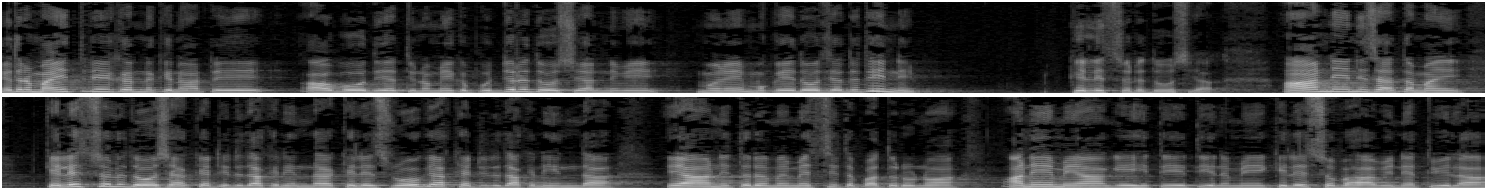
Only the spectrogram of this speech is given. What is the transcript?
එතර මෛත්‍රය කරන කෙනාට අවබෝධය ඇතින මේක පුද්ගල දෝෂයන්නෙවේ මොනේ මොකේ දෝෂයද තින්නේ. කෙලෙස්වල දෝෂයක්. ආන්නේ නිසා තමයි කෙලෙස්වල දෝෂයක් ඇටිට දකිනින්දා කෙලෙස් රෝගයක් හැටිට දකින හින්දා එයා නිතරම මෙස්සිත පතුරුණවා අනේ මෙයාගේ හිතේ තියෙන මේ කෙලෙස් ස්වභාව නැතිවෙලා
